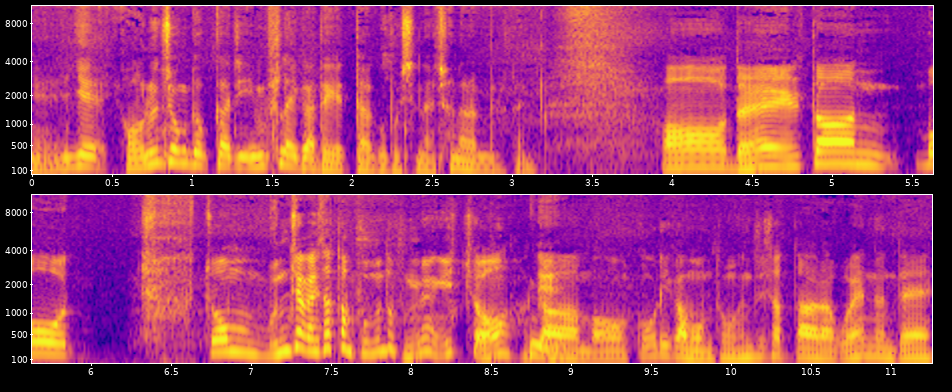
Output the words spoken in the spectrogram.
예, 이게 어느 정도까지 인플레이가 되겠다고 보시나요, 천하람 변호사님? 어, 네, 일단 뭐 좀 문제가 있었던 부분도 분명히 있죠. 그러니까 네. 뭐 꼬리가 몸통 흔드셨다라고 했는데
